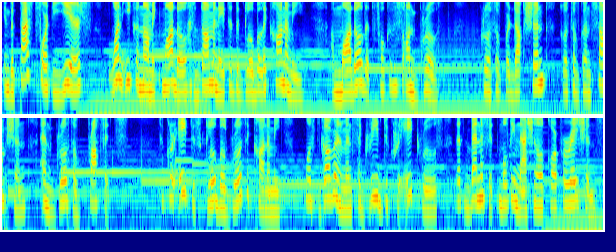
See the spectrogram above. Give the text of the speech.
In the past 40 years, one economic model has dominated the global economy, a model that focuses on growth growth of production, growth of consumption, and growth of profits. To create this global growth economy, most governments agreed to create rules that benefit multinational corporations,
